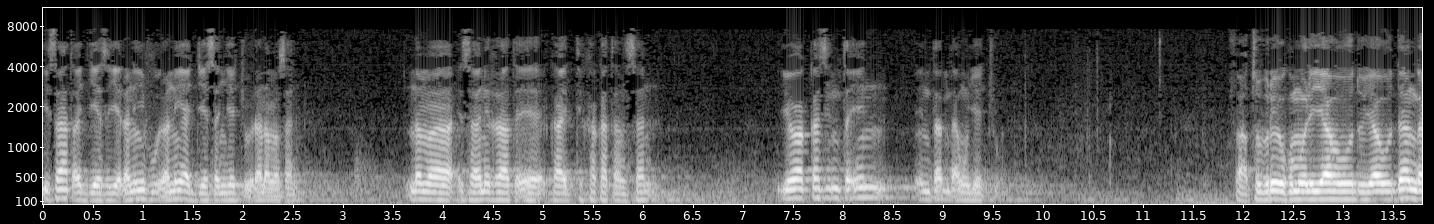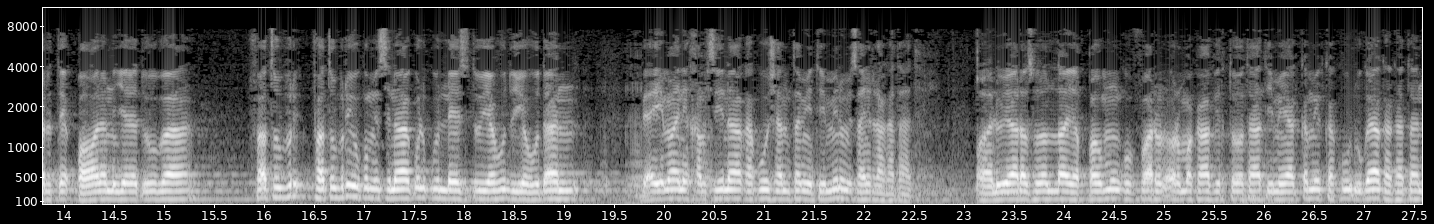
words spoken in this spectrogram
isaat ajjeese jedhanii fuudhanii ajjeesan jechuudha nama san nama isaanirraa ta'e kaa itti kakatan san yoo akkas hin ta'in hin danda'amu jechuudha. فتبرئكم اليهود يهودا قال نجد دوبا فتبرئكم إسنا كل كل يهود يهودان بأيمان خمسين ككو شنتميت منهم إسان راكتات. قالوا يا رسول الله قوم كفار أرم كافر توتات ميكمي ككو دقا ككتن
